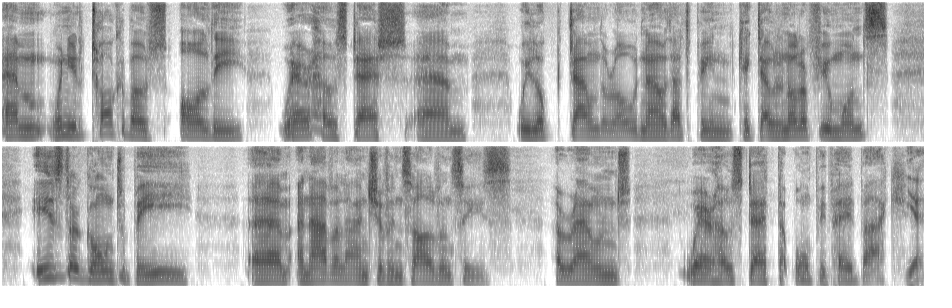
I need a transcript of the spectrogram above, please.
Um, when you talk about all the warehouse debt, um, we look down the road now. That's been kicked out another few months. Is there going to be um, an avalanche of insolvencies around warehouse debt that won't be paid back. Yeah,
